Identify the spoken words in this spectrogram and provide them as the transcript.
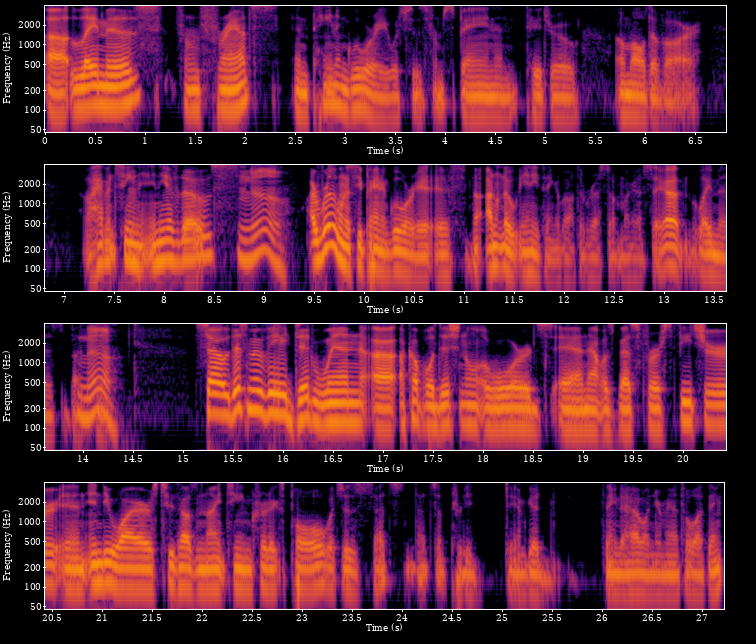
uh, Les Mis from France, and Pain and Glory, which is from Spain, and Pedro Almodovar. I haven't seen any of those. No. I really want to see Pain and Glory. If I don't know anything about the rest of them, I gotta say, uh, Les Mis, but No. yeah. So this movie did win uh, a couple additional awards, and that was Best First Feature in IndieWire's 2019 Critics Poll, which is that's that's a pretty damn good thing to have on your mantle, I think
